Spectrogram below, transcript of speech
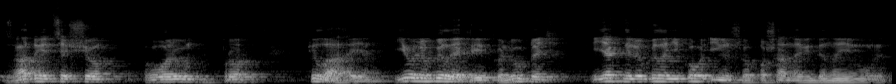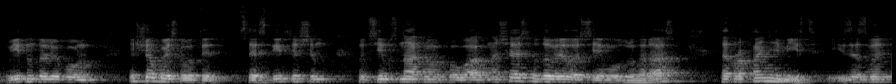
Згадується, що говорю про Філагрія. Його любили, як рідко люблять, і як не любили нікого іншого, пошана віддана йому, відно до любові. Якщо висловити це з тисячним цим знаками поваги, начальство довірилося йому в другий раз на прохання міст і за зви-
